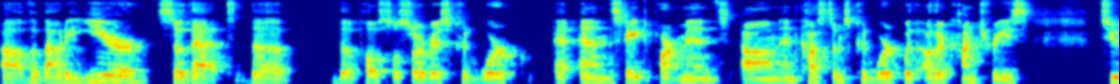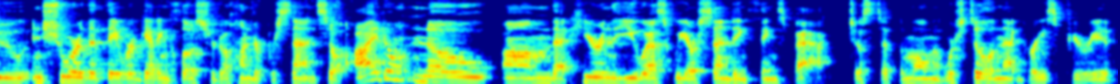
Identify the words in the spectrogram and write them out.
of about a year so that the the postal service could work and the state department um, and customs could work with other countries to ensure that they were getting closer to 100%. So I don't know um, that here in the US we are sending things back just at the moment. We're still in that grace period.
